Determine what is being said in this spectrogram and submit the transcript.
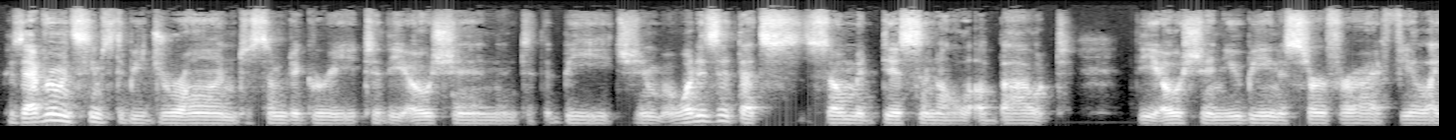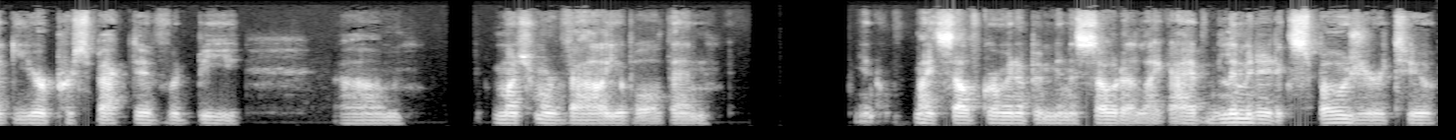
Because everyone seems to be drawn to some degree to the ocean and to the beach. And what is it that's so medicinal about the ocean? You being a surfer, I feel like your perspective would be um, much more valuable than you know myself growing up in minnesota like i have limited exposure to,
